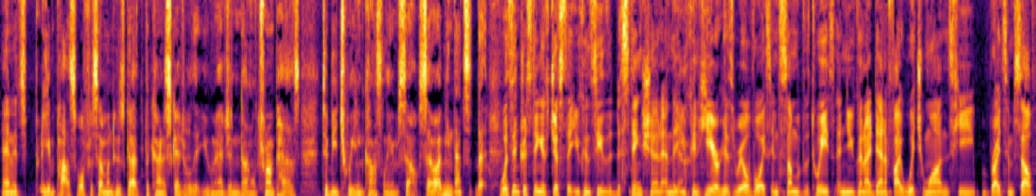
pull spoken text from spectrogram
and it's pretty impossible for someone who's got the kind of schedule that you imagine Donald Trump has to be tweeting constantly himself. So, I mean, that's that. What's interesting is just that you can see the distinction and that yeah. you can hear his real voice in some of the tweets, and you can identify which ones he writes himself.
